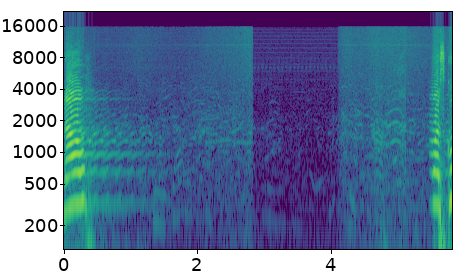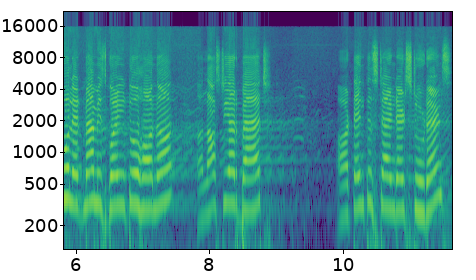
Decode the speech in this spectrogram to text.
now, our school head ma'am is going to honor uh, last year batch, uh, 10th standard students.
